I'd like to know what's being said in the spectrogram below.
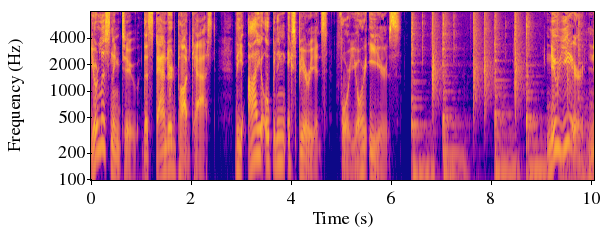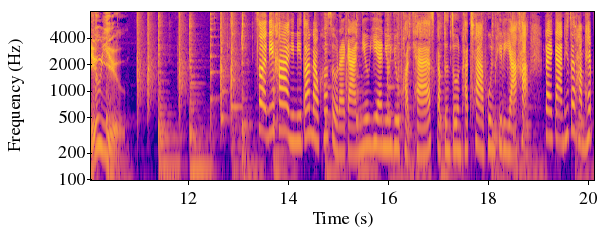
You're listening to The Standard Podcast, the eye opening experience for your ears. New Year, New You. สวัสดีค่ะ ยินดีต้อนรับเข้าสู่รายการ New Year New You Podcast กับจุนจูนพัชชาภูลพิริยะค่ะ รายการที่จะทำให้ป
